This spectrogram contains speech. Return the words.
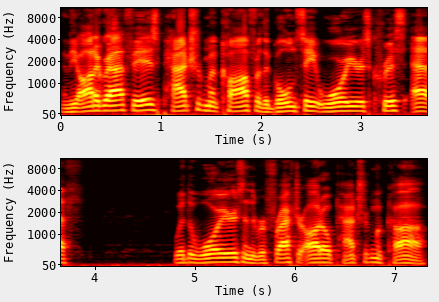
And the autograph is Patrick McCaw for the Golden State Warriors, Chris F. With the Warriors and the refractor auto, Patrick McCaw.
